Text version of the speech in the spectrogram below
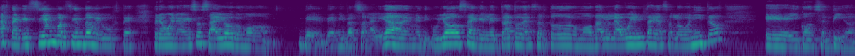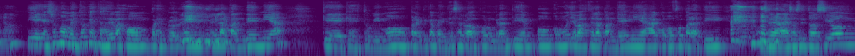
hasta que 100% me guste. Pero bueno, eso es algo como de, de, mi personalidad, de meticulosa, que le trato de hacer todo como darle la vuelta y hacerlo bonito. Eh, y con sentido, ¿no? Y en esos momentos que estás de bajón, por ejemplo, en, en la pandemia, que, que, estuvimos prácticamente cerrados por un gran tiempo, ¿cómo llevaste la pandemia? ¿Cómo fue para ti? O sea, esa situación.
